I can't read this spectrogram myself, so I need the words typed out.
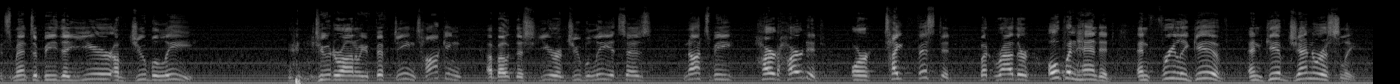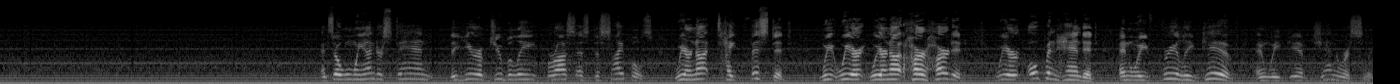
It's meant to be the year of Jubilee. Deuteronomy 15, talking about this year of Jubilee, it says not to be hard hearted or tight fisted, but rather open handed and freely give and give generously. And so when we understand the year of Jubilee for us as disciples, we are not tight fisted. We, we, are, we are not hard hearted. We are open handed and we freely give and we give generously,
